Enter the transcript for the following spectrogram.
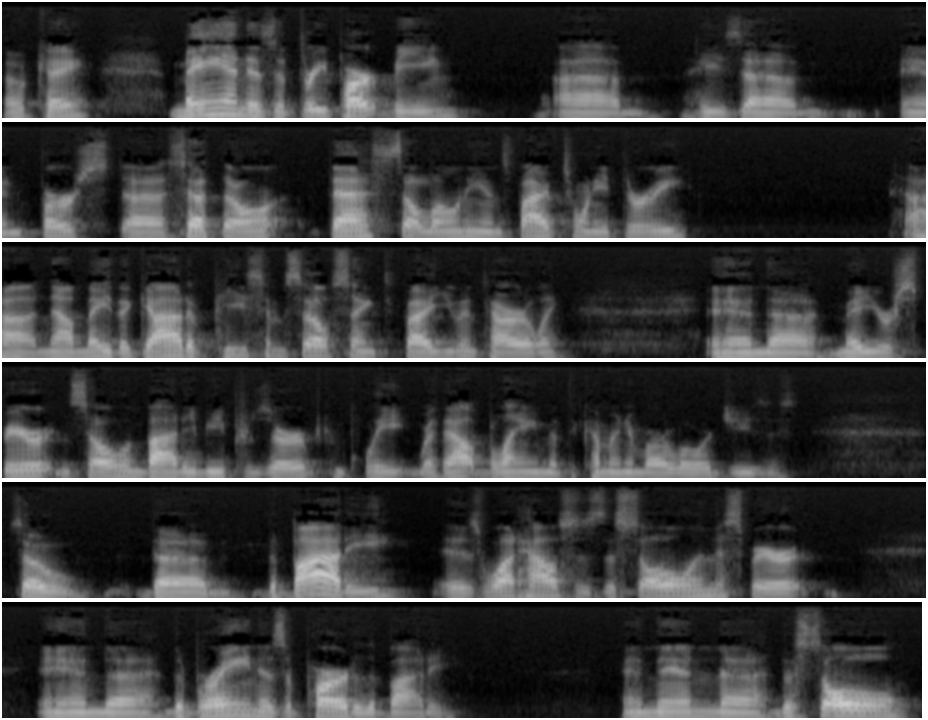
Okay. Man is a three part being. Um, he's uh, in First uh, Thessalonians 5.23. Uh, now may the God of peace himself sanctify you entirely. And uh, may your spirit and soul and body be preserved complete without blame at the coming of our Lord Jesus. So the, the body is what houses the soul and the spirit, and uh, the brain is a part of the body. And then uh, the soul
